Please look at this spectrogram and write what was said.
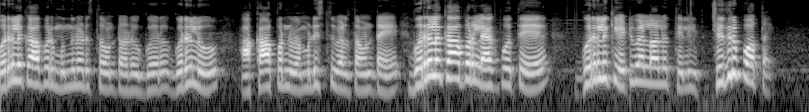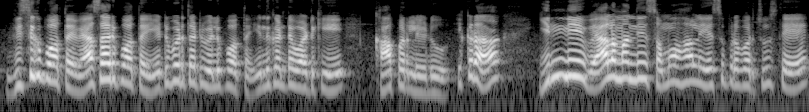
గొర్రెల కాపరి ముందు నడుస్తూ ఉంటాడు. గొర్రె గొర్రెలు ఆ కాపరిని వెంబడిస్తూ వెళ్తూ ఉంటాయి. గొర్రెల కాపరి లేకపోతే గొర్రెలకి ఎటు వెళ్ళాలో తెలియదు. చెదిరిపోతాయి విసిగిపోతాయి వేసారిపోతాయి ఎటు అటు వెళ్ళిపోతాయి. ఎందుకంటే వాటికి కాపరు లేడు. ఇక్కడ ఇన్ని వేల మంది సమూహాలను యేసుప్రభు చూస్తే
